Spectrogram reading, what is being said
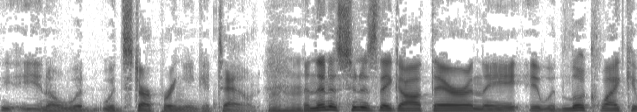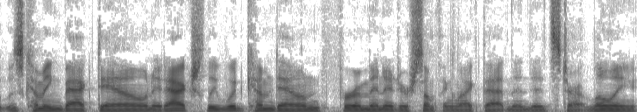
you know would would start bringing it down mm-hmm. and then as soon as they got there and they it would look like it was coming back down it actually would come down for a minute or something like that and then they'd start lowering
